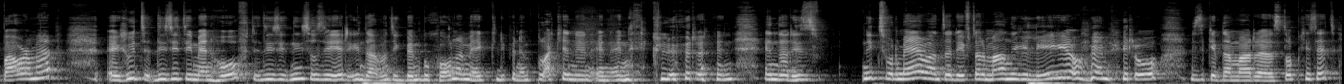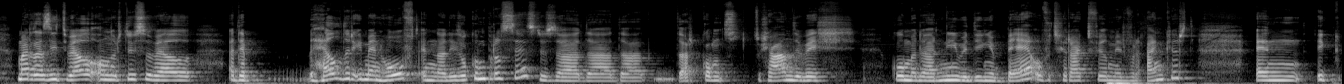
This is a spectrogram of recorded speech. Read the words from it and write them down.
Power Map. Uh, goed, die zit in mijn hoofd. Die zit niet zozeer in dat... Want ik ben begonnen met knippen en plakken en, en, en kleuren. En, en dat is niks voor mij, want dat heeft daar maanden gelegen op mijn bureau. Dus ik heb dat maar uh, stopgezet. Maar dat zit wel ondertussen wel... Uh, helder in mijn hoofd. En dat is ook een proces. Dus dat, dat, dat, daar komt gaandeweg... komen daar nieuwe dingen bij. Of het geraakt veel meer verankerd. En ik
